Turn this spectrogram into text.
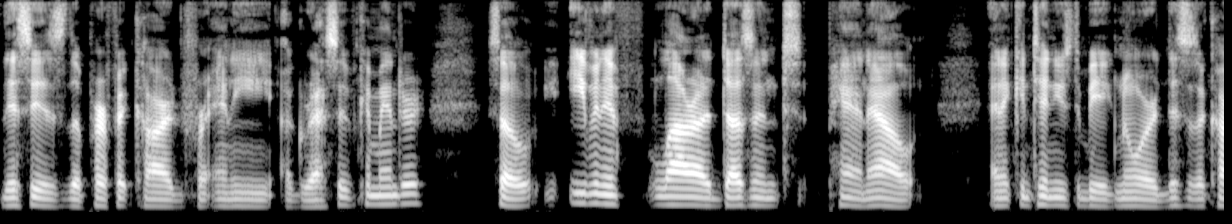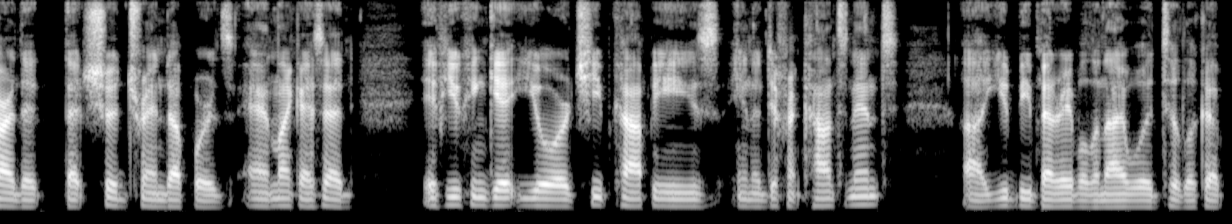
this is the perfect card for any aggressive commander. So even if Lara doesn't pan out and it continues to be ignored, this is a card that, that should trend upwards. And like I said, if you can get your cheap copies in a different continent, uh, you'd be better able than I would to look up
